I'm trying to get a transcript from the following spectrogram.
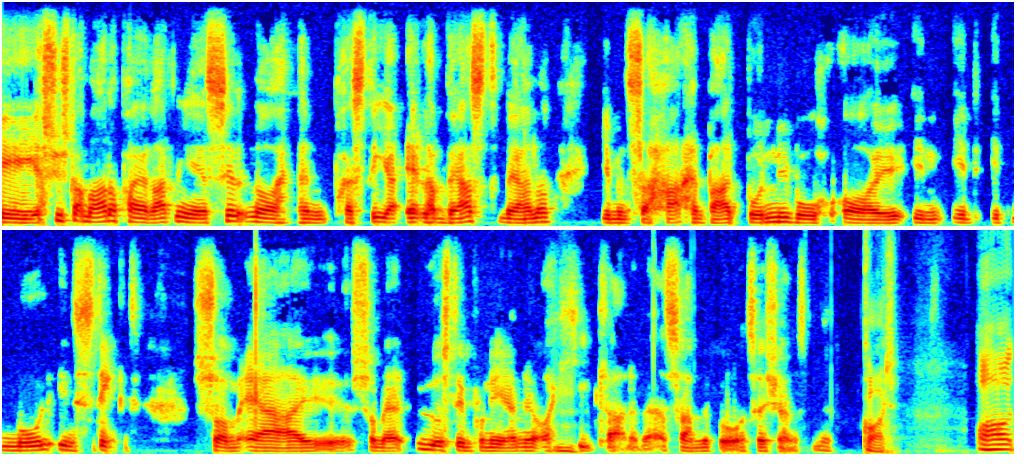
Øh, jeg synes, der er meget, der peger i retning af, selv når han præsterer aller værst, Werner, jamen så har han bare et bundniveau og øh, en, et, et målinstinkt, som er, øh, som er yderst imponerende og mm. helt klart at være samlet på at tage chancen med. Godt. Og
